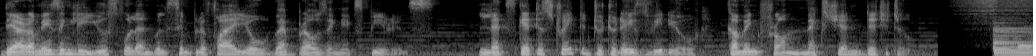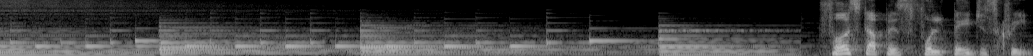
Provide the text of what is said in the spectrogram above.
They are amazingly useful and will simplify your web browsing experience. Let's get straight into today's video coming from NextGen Digital. First up is full page screen.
